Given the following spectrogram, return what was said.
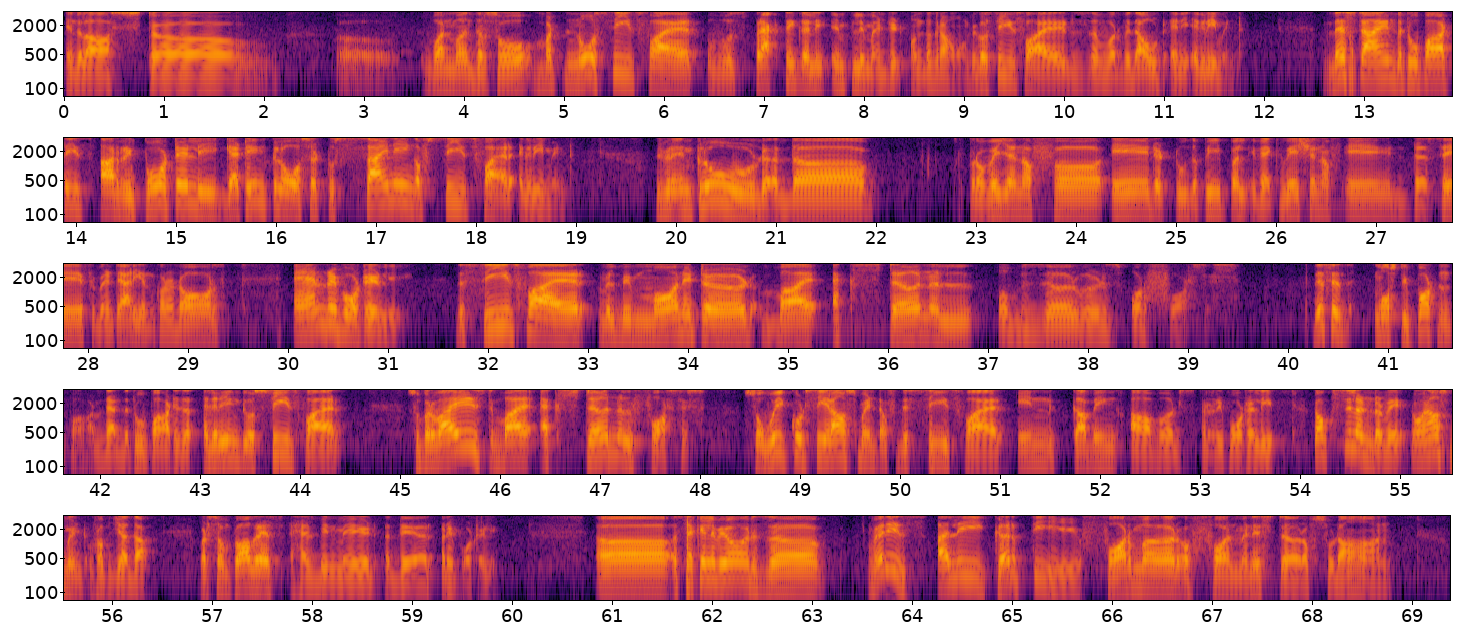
in the last uh, uh one month or so, but no ceasefire was practically implemented on the ground because ceasefires were without any agreement. This time, the two parties are reportedly getting closer to signing of ceasefire agreement, which will include the provision of uh, aid to the people, evacuation of aid, safe humanitarian corridors, and reportedly the ceasefire will be monitored by external observers or forces. This is the most important part that the two parties are agreeing to a ceasefire supervised by external forces. So we could see announcement of this ceasefire in coming hours reportedly. Talks still underway, no announcement from Jeddah, but some progress has been made there reportedly. Uh, second viewers, uh, where is Ali Karti, former foreign minister of Sudan,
